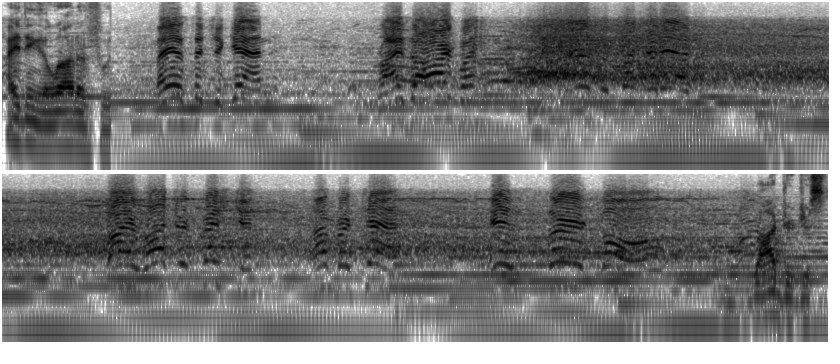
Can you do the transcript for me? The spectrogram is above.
I think a lot of Mayasich again. Tries a hard one. And the bucket in by Roger Christian, number 10, his third goal. Roger just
